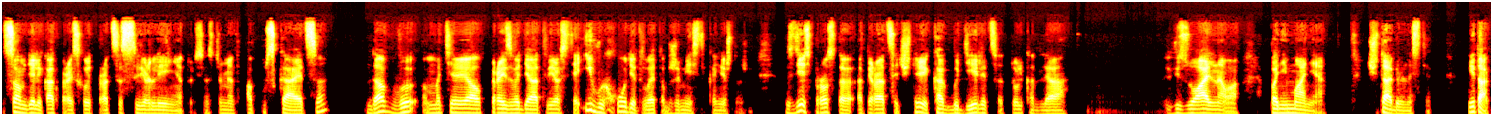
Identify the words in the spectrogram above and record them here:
На самом деле, как происходит процесс сверления. То есть инструмент опускается да, в материал, производя отверстие, и выходит в этом же месте, конечно же. Здесь просто операция 4 как бы делится только для визуального понимания, читабельности. Итак,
